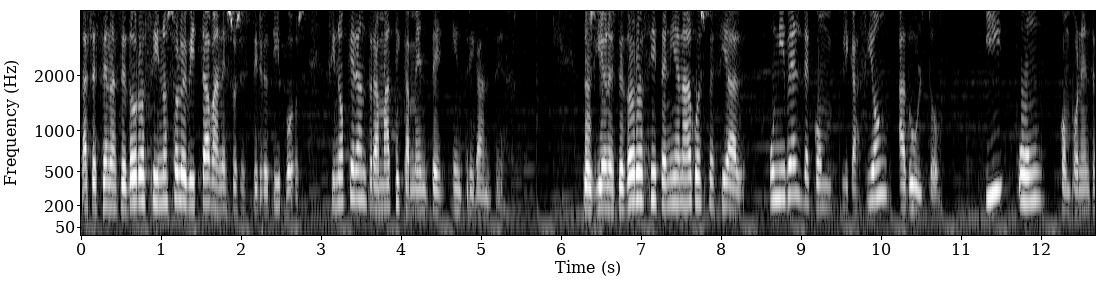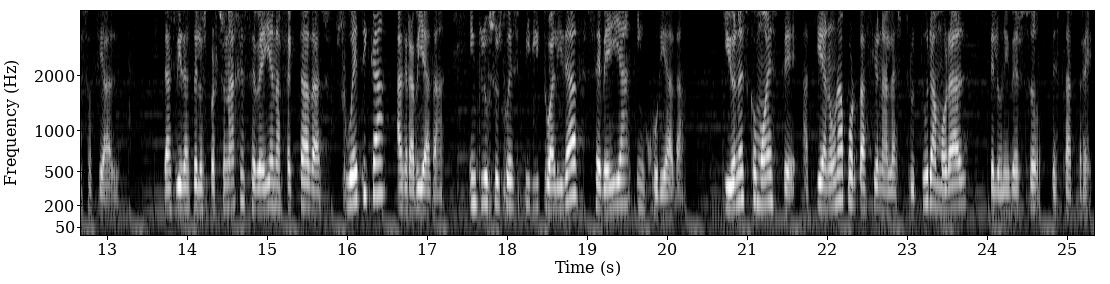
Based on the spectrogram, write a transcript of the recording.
Las escenas de Dorothy no solo evitaban esos estereotipos, sino que eran dramáticamente intrigantes. Los guiones de Dorothy tenían algo especial, un nivel de complicación adulto y un componente social. Las vidas de los personajes se veían afectadas, su ética agraviada, incluso su espiritualidad se veía injuriada. Guiones como este hacían una aportación a la estructura moral del universo de Star Trek.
